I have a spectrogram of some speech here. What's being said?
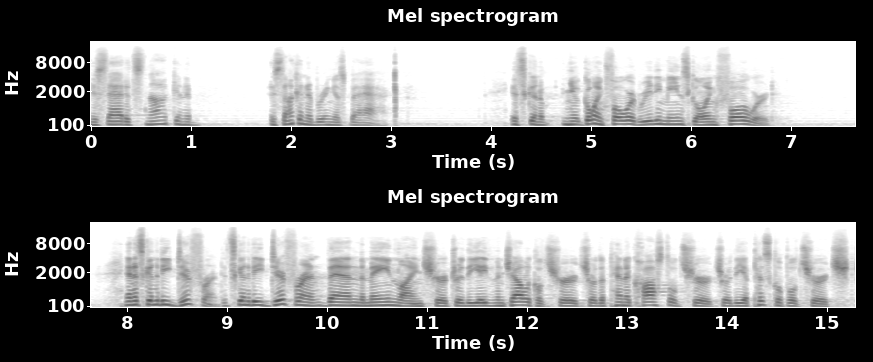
is that it's not going to it's not going to bring us back. It's going to you know going forward really means going forward. And it's going to be different. It's going to be different than the mainline church or the evangelical church or the Pentecostal church or the Episcopal church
